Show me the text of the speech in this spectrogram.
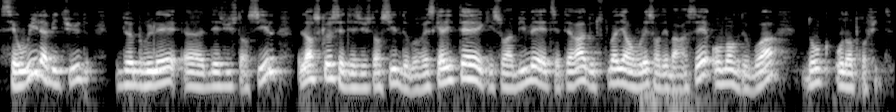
c'est oui l'habitude de brûler euh, des ustensiles. Lorsque c'est des ustensiles de mauvaise qualité, qui sont abîmés, etc., de toute manière on voulait s'en débarrasser, on manque de bois, donc on en profite.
